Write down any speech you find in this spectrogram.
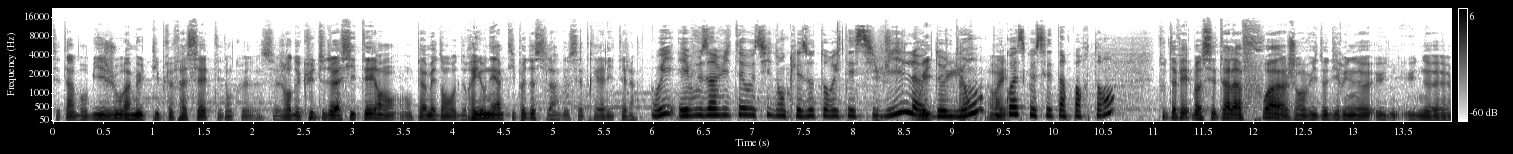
c'est un beau bijou à multiples facettes. Et donc, euh, ce genre de culte de la cité en, permet de, rayonner un petit peu de cela, de cette réalité-là. Oui, et vous invitez aussi donc les autorités civiles de Lyon. Pourquoi est-ce que c'est important? Tout à fait. c'est à la fois, j'ai envie de dire, une, une,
